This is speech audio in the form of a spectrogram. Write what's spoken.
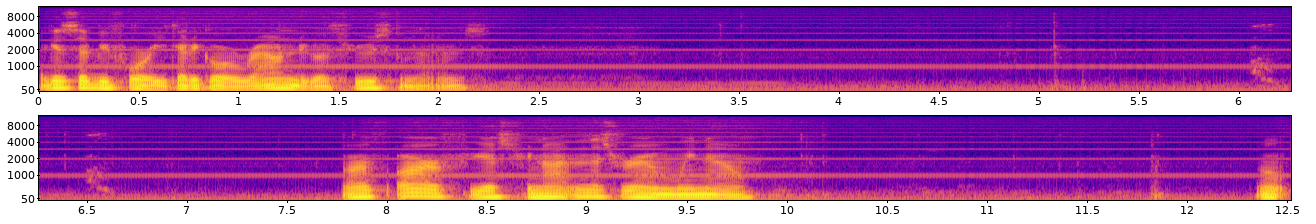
Like I said before, you gotta go around to go through sometimes. Arf, arf, yes, you're not in this room, we know. Oh.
